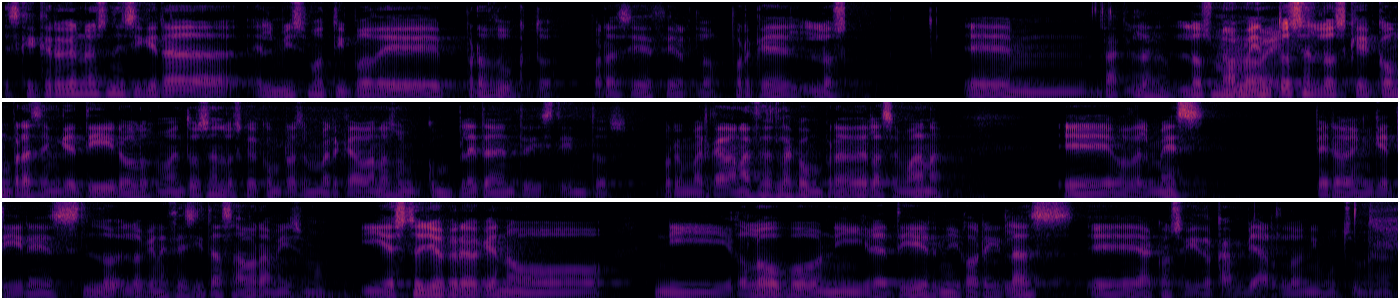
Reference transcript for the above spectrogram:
es que creo que no es ni siquiera el mismo tipo de producto, por así decirlo. Porque los, em, claro. los No lo momentos en los que compras en Getir o los momentos en los que compras en Mercadona son completamente distintos. Porque en Mercadona haces la compra de la semana eh, o del mes. Pero en Getir es lo, lo que necesitas ahora mismo. Y esto yo creo que no ni Globo, ni Getir, ni Gorilas eh, ha conseguido cambiarlo, ni mucho menos.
